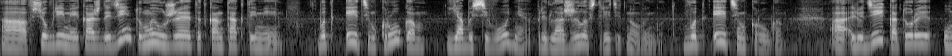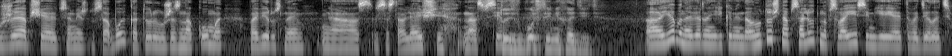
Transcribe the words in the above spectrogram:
э, все время и каждый день, то мы уже этот контакт имеем. Вот этим кругом я бы сегодня предложила встретить Новый год. Вот этим кругом – а, людей, которые уже общаются между собой, которые уже знакомы по вирусной а, составляющей нас всех. То есть в гости не ходить? А, я бы, наверное, не рекомендовала. Ну, точно, абсолютно в своей семье я этого делать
